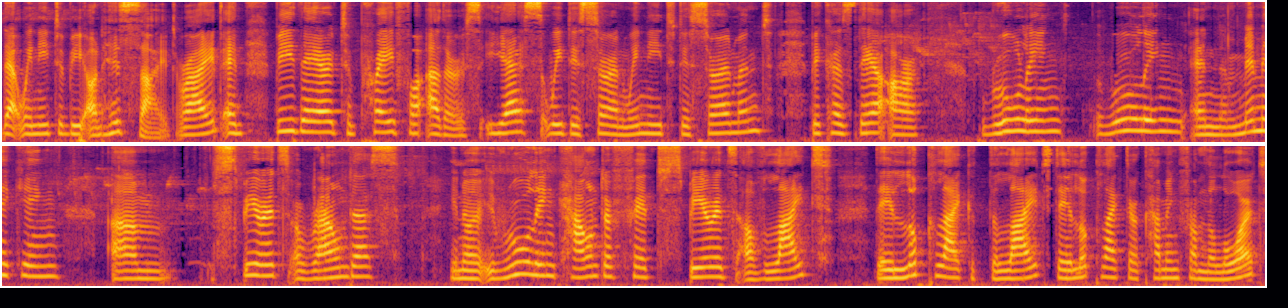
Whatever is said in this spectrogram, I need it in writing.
that we need to be on his side, right? And be there to pray for others. Yes, we discern. We need discernment because there are ruling, ruling and mimicking um, spirits around us. You know, ruling counterfeit spirits of light. They look like the light. They look like they're coming from the Lord,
